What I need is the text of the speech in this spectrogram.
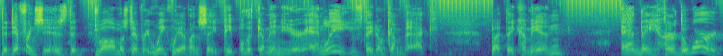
The difference is that, well, almost every week we have unsaved people that come in here and leave. They don't come back, but they come in and they heard the word.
